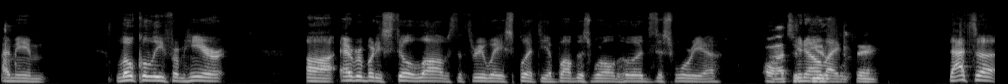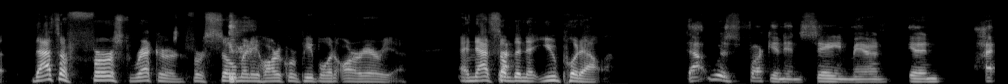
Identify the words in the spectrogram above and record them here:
I mean, locally from here, uh, everybody still loves the three way split, the above this world hoods, Dysphoria. Oh, that's a you know, like thing. That's a that's a first record for so many hardcore people in our area, and that's something that, you put out. That was fucking insane, man. And I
